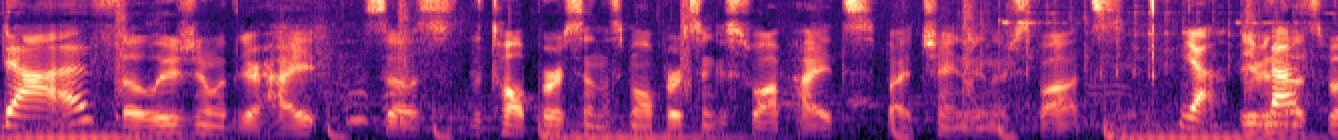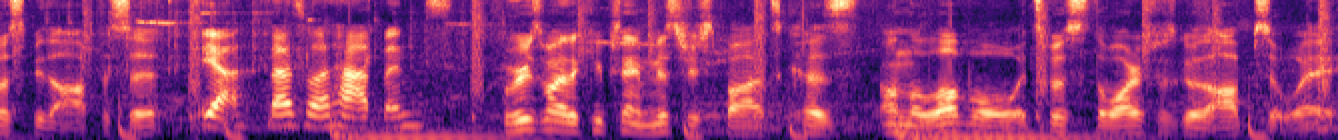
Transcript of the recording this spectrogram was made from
does. The illusion with your height. So the tall person and the small person can swap heights by changing their spots. Yeah, Even though it's supposed to be the opposite. yeah, that's what happens. The reason why they keep saying mystery spots because on the level, it's supposed to, the water's supposed to go the opposite way,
